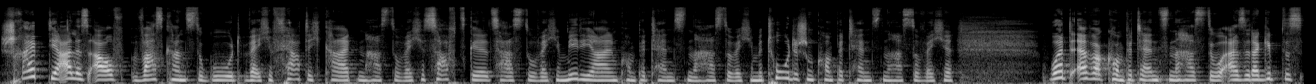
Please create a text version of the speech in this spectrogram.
schreib dir alles auf, was kannst du gut, welche Fertigkeiten hast du, welche Soft Skills hast du, welche medialen Kompetenzen hast du, welche methodischen Kompetenzen hast du, welche whatever Kompetenzen hast du. Also da gibt es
